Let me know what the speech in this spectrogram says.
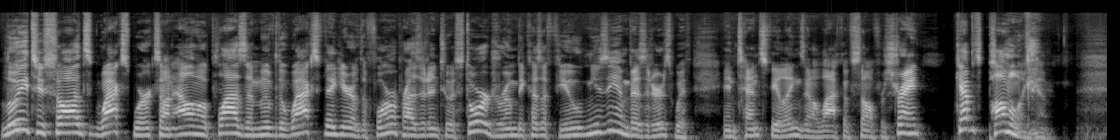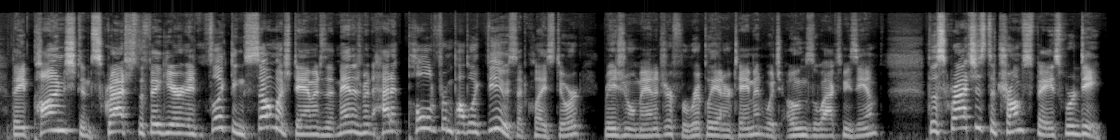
Louis Tussauds Waxworks on Alamo Plaza moved the wax figure of the former president to a storage room because a few museum visitors with intense feelings and a lack of self restraint kept pummeling him. They punched and scratched the figure, inflicting so much damage that management had it pulled from public view, said Clay Stewart, regional manager for Ripley Entertainment, which owns the Wax Museum. The scratches to Trump's face were deep.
